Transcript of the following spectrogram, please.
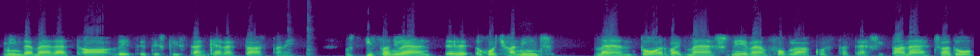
mindemellett a WC-t is tisztán kellett tartani. Most iszonyúan, hogyha nincs mentor, vagy más néven foglalkoztatási tanácsadó,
